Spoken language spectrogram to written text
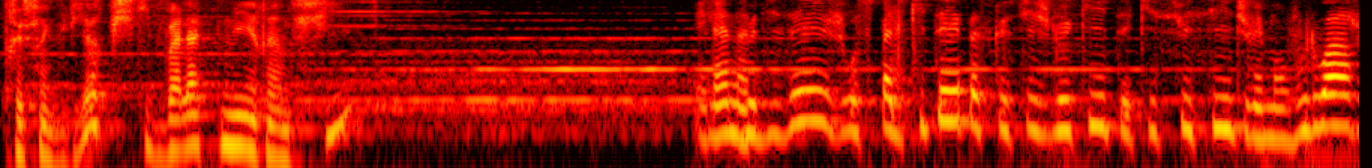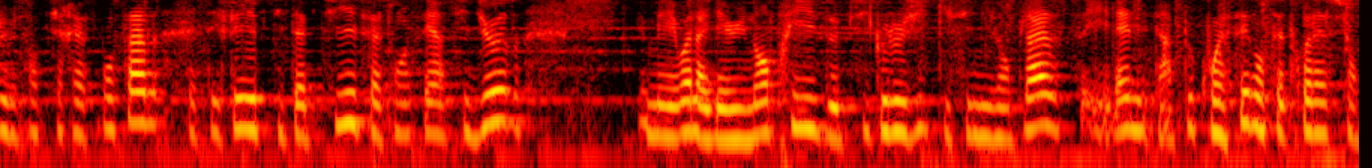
très singulière puisqu'il va la tenir ainsi. Hélène me disait, j'ose pas le quitter parce que si je le quitte et qu'il se suicide, je vais m'en vouloir, je vais me sentir responsable. Ça s'est fait petit à petit, de façon assez insidieuse. Mais voilà, il y a eu une emprise psychologique qui s'est mise en place et Hélène était un peu coincée dans cette relation.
